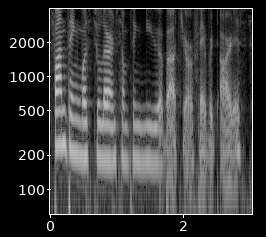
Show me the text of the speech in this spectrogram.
fun thing was to learn something new about your favorite artist.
